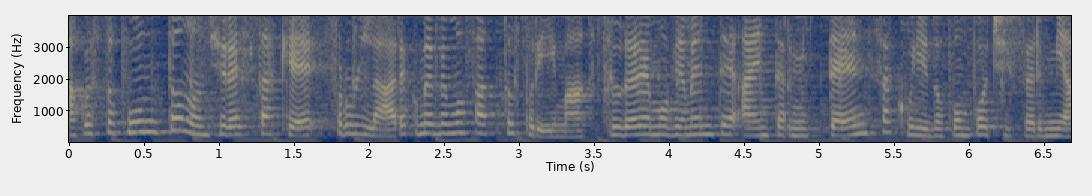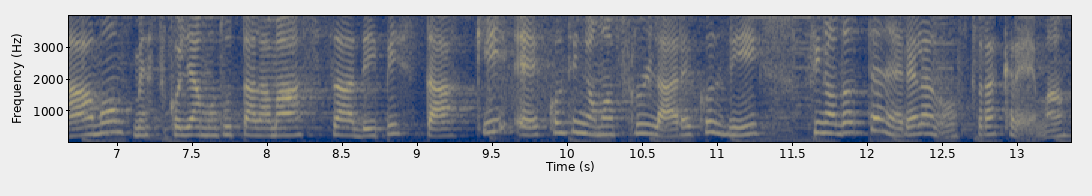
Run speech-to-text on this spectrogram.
a questo punto non ci resta che frullare come abbiamo fatto prima. Frulleremo ovviamente a intermittenza, quindi dopo un po' ci fermiamo, mescoliamo tutta la massa dei pistacchi e continuiamo a frullare così fino ad ottenere la nostra crema.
